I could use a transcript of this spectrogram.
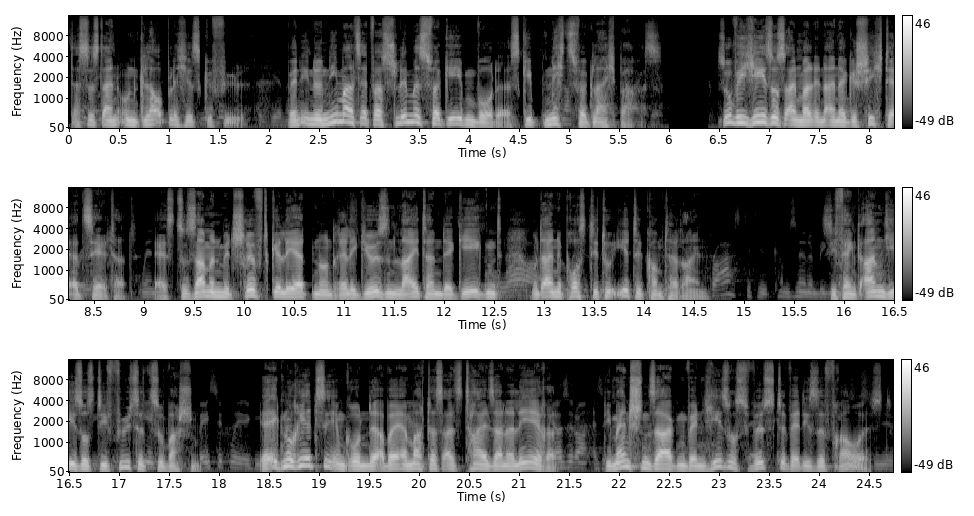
Das ist ein unglaubliches Gefühl. Wenn Ihnen niemals etwas Schlimmes vergeben wurde, es gibt nichts Vergleichbares. So wie Jesus einmal in einer Geschichte erzählt hat. Er ist zusammen mit Schriftgelehrten und religiösen Leitern der Gegend und eine Prostituierte kommt herein. Sie fängt an, Jesus die Füße zu waschen. Er ignoriert sie im Grunde, aber er macht das als Teil seiner Lehre. Die Menschen sagen, wenn Jesus wüsste, wer diese Frau ist,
